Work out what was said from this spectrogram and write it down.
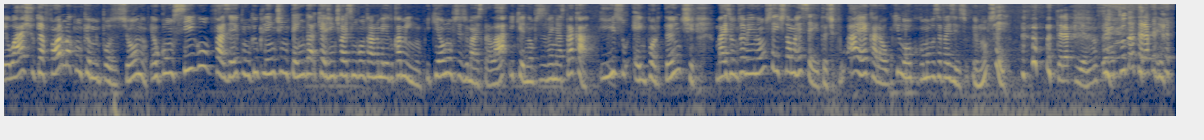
Eu acho que a forma com que eu me posiciono, eu consigo fazer com que o cliente entenda que a gente vai se encontrar no meio do caminho. E que eu não preciso ir mais pra lá e que ele não precisa vir mais pra cá. E isso é importante, mas eu também não sei te dar uma receita. Tipo, ah é, Carol, que louco, como você faz isso? Eu não sei. Terapia. No fim, tudo é terapia.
